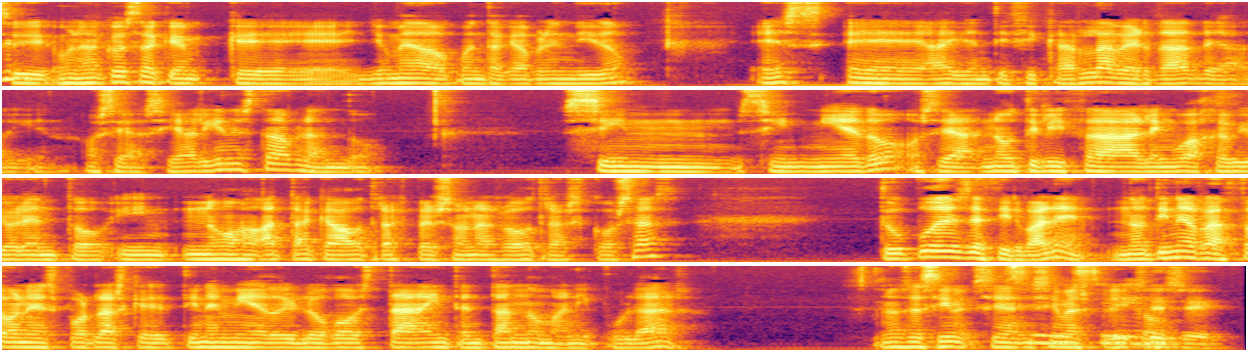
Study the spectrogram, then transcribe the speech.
sí, una cosa que, que yo me he dado cuenta que he aprendido es eh, a identificar la verdad de alguien. O sea, si alguien está hablando sin, sin miedo, o sea, no utiliza lenguaje violento y no ataca a otras personas o otras cosas, tú puedes decir, vale, no tiene razones por las que tiene miedo y luego está intentando manipular. No sé si, si, Sí, si me sí. explico. Sí, sí.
